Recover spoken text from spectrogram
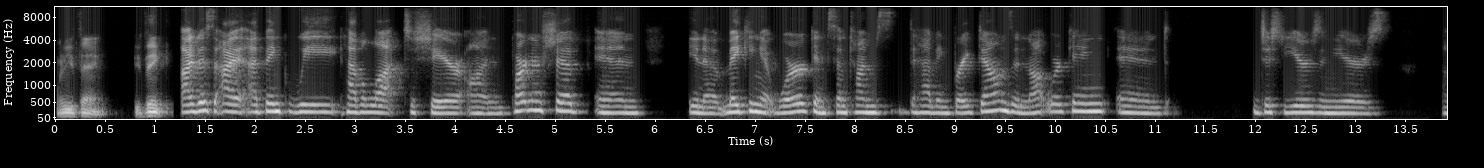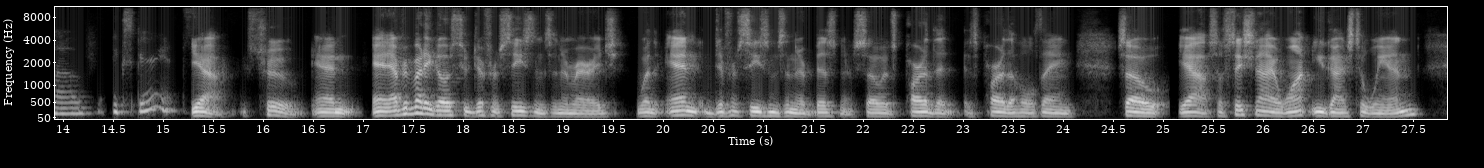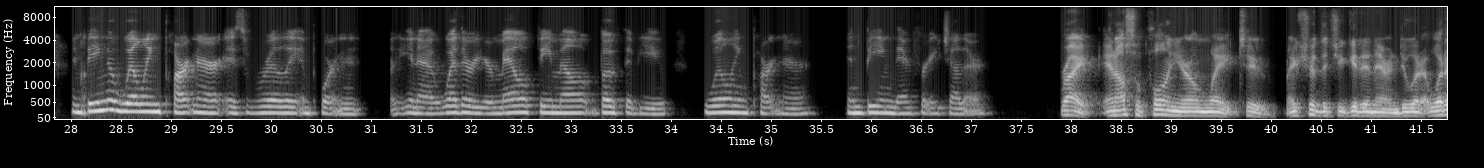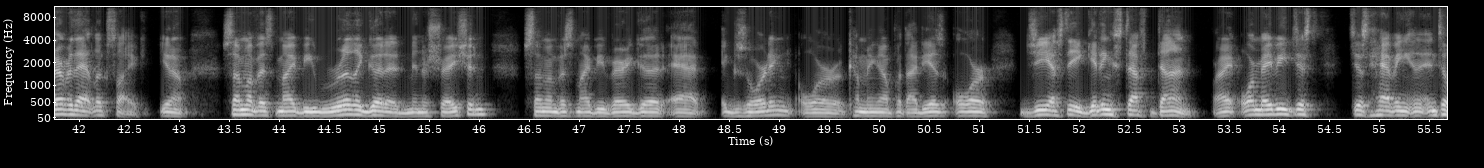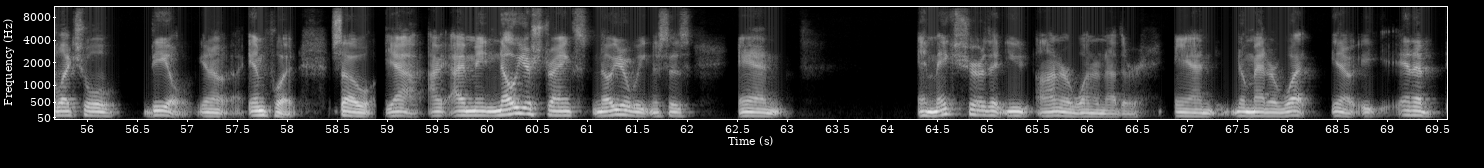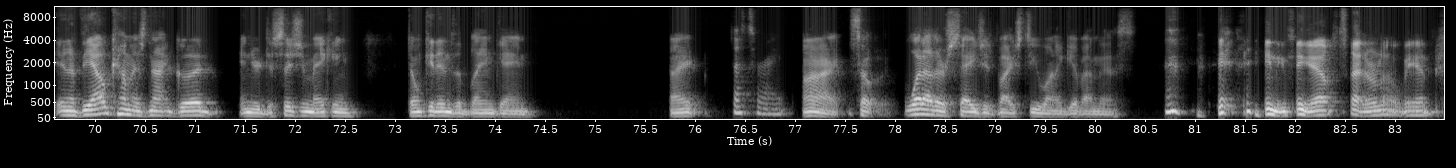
What do you think? You think I just I I think we have a lot to share on partnership and you know making it work and sometimes having breakdowns and not working and just years and years of experience. yeah, it's true. And and everybody goes through different seasons in their marriage with and different seasons in their business. So it's part of the it's part of the whole thing. So yeah, so Stacye and I want you guys to win. And being a willing partner is really important. You know, whether you're male, female, both of you, willing partner and being there for each other. Right. And also pulling your own weight too. Make sure that you get in there and do it, whatever that looks like. You know, some of us might be really good at administration. Some of us might be very good at exhorting or coming up with ideas or GSD, getting stuff done, right? Or maybe just just having an intellectual deal, you know, input. So yeah, I, I mean, know your strengths, know your weaknesses, and and make sure that you honor one another. And no matter what you know and if and if the outcome is not good in your decision making don't get into the blame game. Right? That's right. all right. So what other sage advice do you want to give on this? Anything else? I don't know man.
